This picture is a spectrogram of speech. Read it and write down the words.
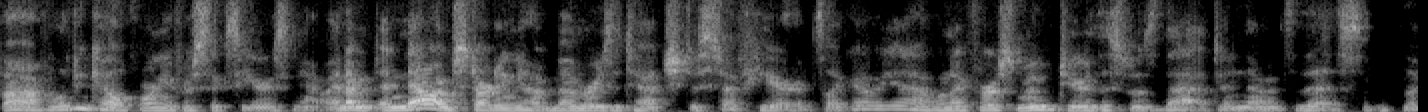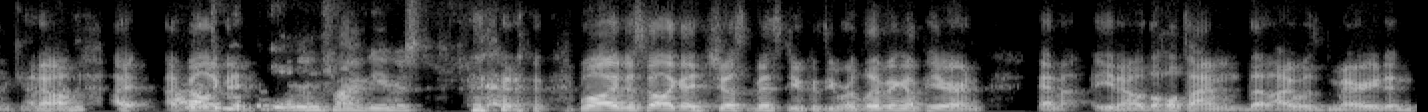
uh, I've lived in California for six years now, and I'm and now I'm starting to have memories attached to stuff here. It's like, oh yeah, when I first moved here, this was that, and now it's this. Like I know, I I, I felt like I again in five years. well, I just felt like I just missed you because you were living up here, and and you know the whole time that I was married and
